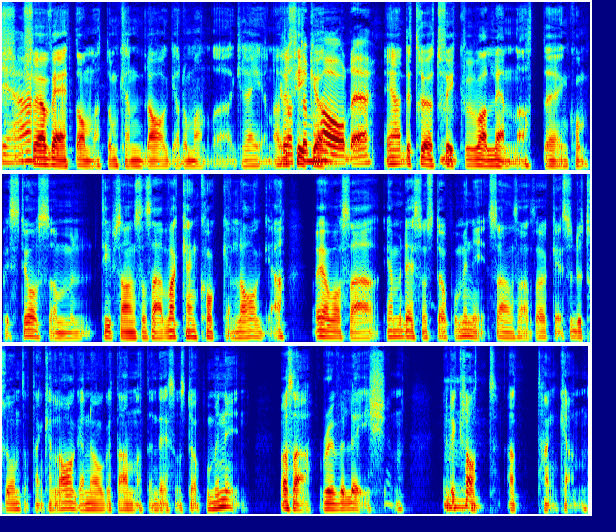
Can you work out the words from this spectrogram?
ja. För jag vet om att de kan laga de andra grejerna. eller Det att fick de jag, har det. Ja, det tror jag att fick var Lennart, eh, en kompis då, som tipsade han så här, vad kan kocken laga? Och jag var så här, ja men det som står på menyn. Så han sa, okej, så du tror inte att han kan laga något annat än det som står på menyn? Och så här, revelation. Det är Mm. klart att han kan.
